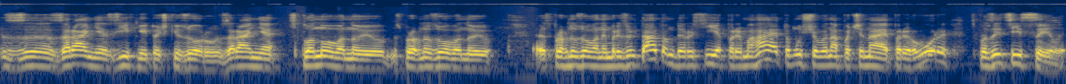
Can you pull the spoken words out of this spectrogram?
з зарані з їхньої точки зору, зарані спланованою, спрогнозованою. е, З прогнозованим результатом, де Росія перемагає, тому що вона починає переговори з позиції сили,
